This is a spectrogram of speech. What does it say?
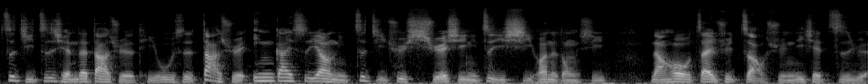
自己之前在大学的体悟是，大学应该是要你自己去学习你自己喜欢的东西，然后再去找寻一些资源，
